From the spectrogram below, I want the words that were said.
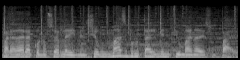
para dar a conocer la dimensión más brutalmente humana de su padre.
